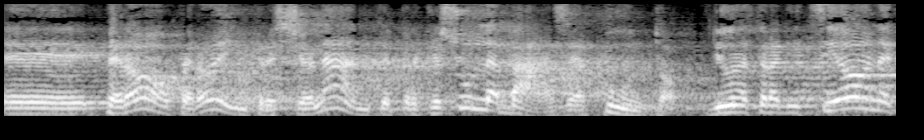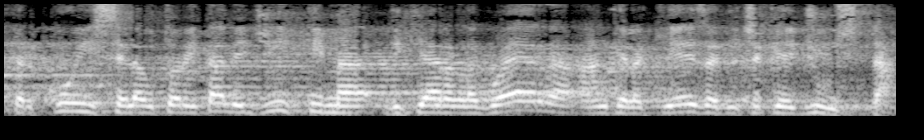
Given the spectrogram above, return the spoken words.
Eh, però, però, è impressionante perché sulla base appunto di una tradizione per cui se l'autorità legittima dichiara la guerra anche la Chiesa dice che è giusta,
